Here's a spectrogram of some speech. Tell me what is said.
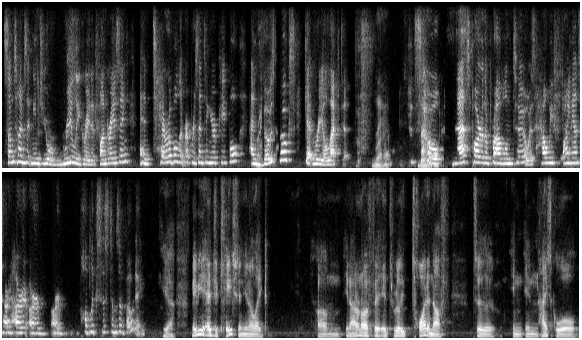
Sometimes it means you're really great at fundraising and terrible at representing your people, and right. those folks get reelected. Right. So yeah. that's part of the problem too, is how we finance our, our our our public systems of voting. Yeah, maybe education. You know, like, um, you know, I don't know if it's really taught enough to in in high school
